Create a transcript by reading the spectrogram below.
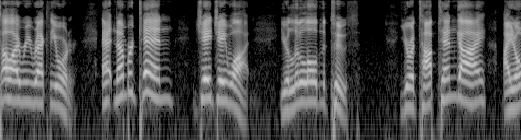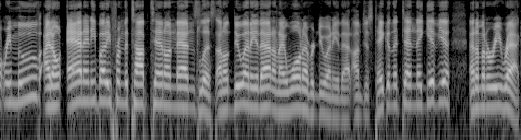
how I re rack the order. At number 10, J.J. Watt. You're a little old in the tooth. You're a top 10 guy. I don't remove, I don't add anybody from the top 10 on Madden's list. I don't do any of that, and I won't ever do any of that. I'm just taking the 10 they give you, and I'm going to re rack.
